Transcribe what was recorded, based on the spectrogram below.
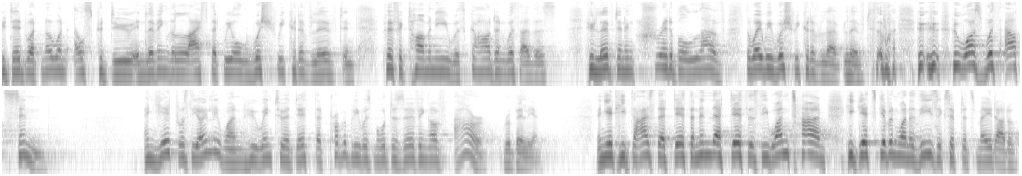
Who did what no one else could do in living the life that we all wish we could have lived in perfect harmony with God and with others, who lived in incredible love the way we wish we could have lived, who, who, who was without sin, and yet was the only one who went to a death that probably was more deserving of our rebellion. And yet he dies that death, and in that death is the one time he gets given one of these, except it's made out of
